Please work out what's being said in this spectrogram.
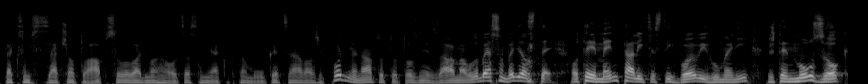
tak som si začal to absolvovať, môjho otca som nejako k tomu ukecával, že poďme na toto, to znie zaujímavé, lebo ja som vedel te, o tej mentalite z tých bojových umení, že ten mozog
